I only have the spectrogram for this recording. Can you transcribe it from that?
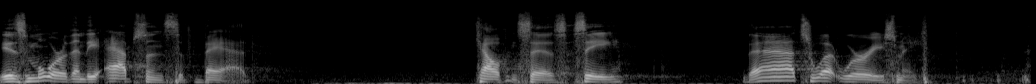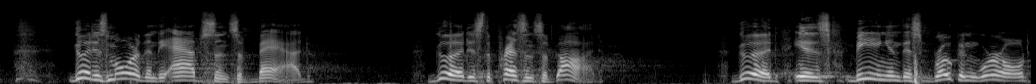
is more than the absence of bad. Calvin says, see, that's what worries me. Good is more than the absence of bad. Good is the presence of God. Good is being in this broken world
